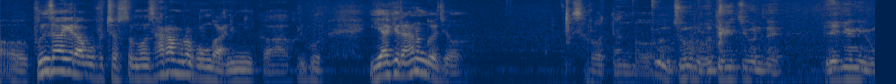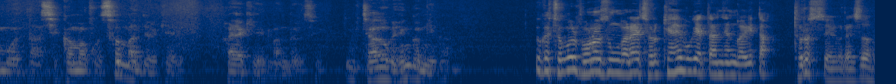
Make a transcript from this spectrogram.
어, 군상이라고 붙였으면 사람으로 본 거 아닙니까? 그리고 이야기를 하는 거죠. 서로 어떤 뭐 그럼 저는 어떻게 찍었는데 배경이 뭐다 시커멓고 선만 저렇게 하얗게 만들었어요. 좀 작업을 한 겁니까? 그러니까 저걸 보는 순간에 저렇게 해보겠다는 생각이 딱 들었어요. 그래서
